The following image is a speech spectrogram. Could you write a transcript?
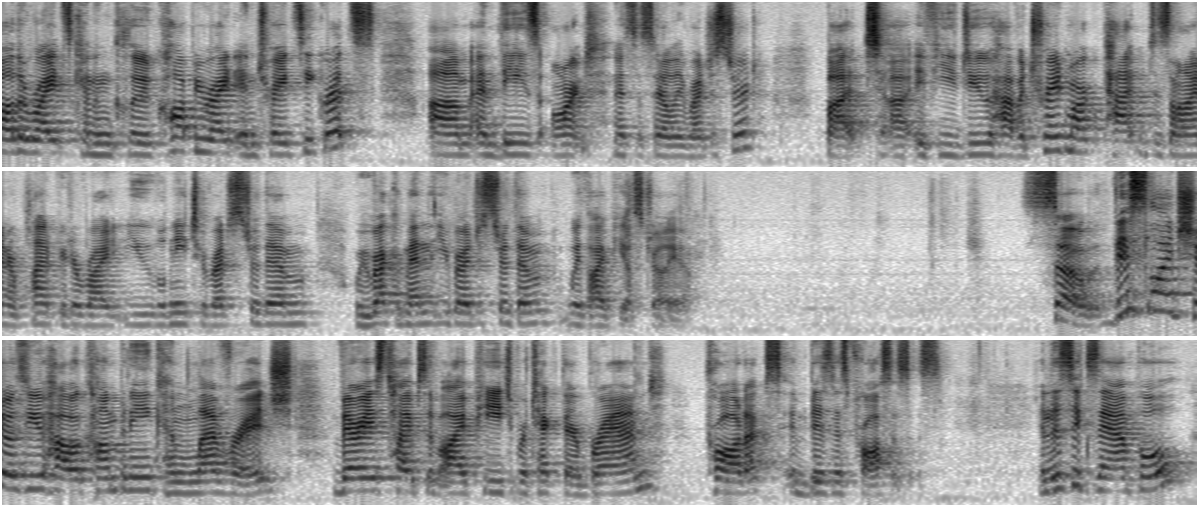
other rights can include copyright and trade secrets, um, and these aren't necessarily registered. But uh, if you do have a trademark, patent design, or plant breeder right, you will need to register them. We recommend that you register them with IP Australia. So this slide shows you how a company can leverage various types of IP to protect their brand, products, and business processes. In this example,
